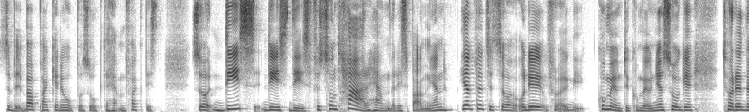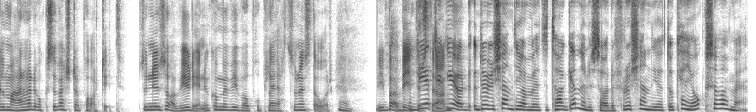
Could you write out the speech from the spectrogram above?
Så vi bara packade ihop oss och åkte hem faktiskt. Så dis, dis, dis. För sånt här händer i Spanien. Helt plötsligt så, och det är kommun till kommun. Jag såg Torre del Mar hade också värsta partyt. Så nu sa vi ju det, nu kommer vi vara på Plajazzo nästa år. Mm. Vi bara byter det strand. Tycker jag, då kände jag mig lite taggad när du sa det, för då kände jag att då kan jag också vara med.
